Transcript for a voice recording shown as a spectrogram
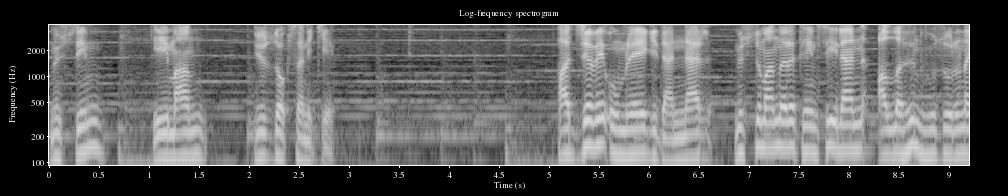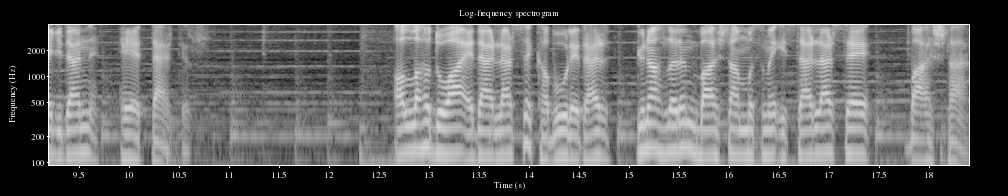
Müslim, İman 192 Hacca ve umreye gidenler, Müslümanları temsilen Allah'ın huzuruna giden heyetlerdir. Allah'a dua ederlerse kabul eder, günahların bağışlanmasını isterlerse bağışlar.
